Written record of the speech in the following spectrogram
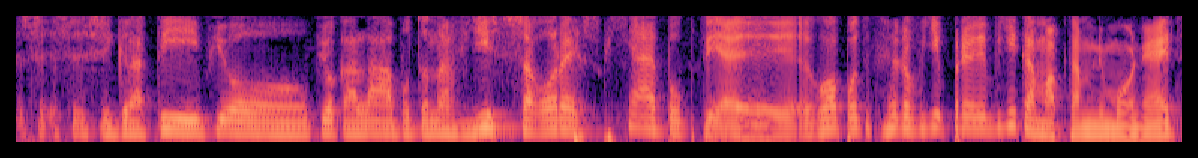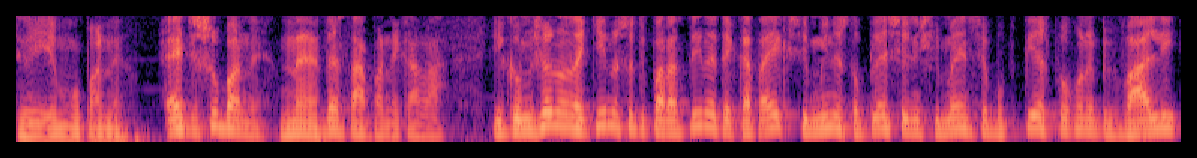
σε, σε συγκρατεί πιο, πιο καλά από το να βγει στις αγορές; Ποια εποπτεία. ε, εγώ από ό,τι ξέρω βγή, πρέ- βγήκαμε από τα μνημόνια, έτσι μου είπανε. Έτσι σου είπανε. Ναι. Δεν στα είπανε καλά. Η Κομισιόν ανακοίνωσε ότι παρατείνεται κατά έξι μήνες το πλαίσιο ενισχυμένης εποπτείας που έχουν επιβάλει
